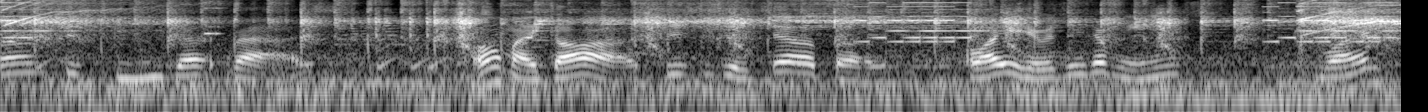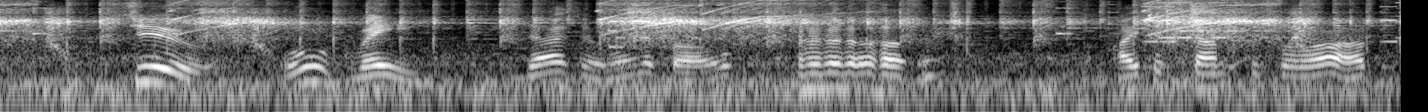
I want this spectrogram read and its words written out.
run to speed that fast. Oh my gosh, this is a turbo. Alright, here is the wings. One, two. Oh great. That's a wonderful. I just jumped to go up.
